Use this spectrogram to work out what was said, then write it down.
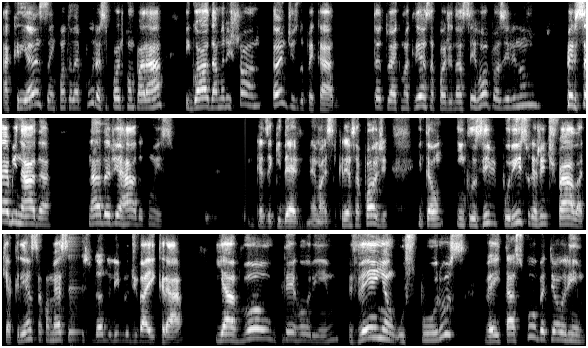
A criança, enquanto ela é pura, se pode comparar igual a Dama antes do pecado. Tanto é que uma criança pode andar sem roupas, ele não percebe nada, nada de errado com isso. Quer dizer que deve, né? Mas a criança pode. Então, inclusive por isso que a gente fala que a criança começa estudando o livro de Vaikra, e avô terrorim, venham os puros, veitasku beteorim,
